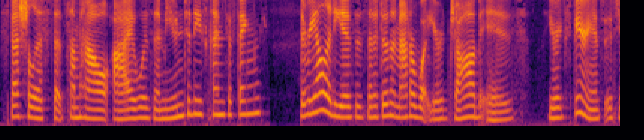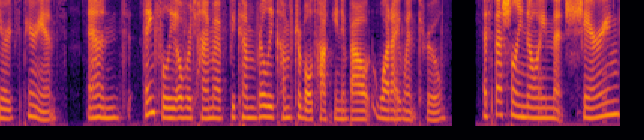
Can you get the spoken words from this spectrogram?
specialist that somehow I was immune to these kinds of things. The reality is is that it doesn't matter what your job is. Your experience is your experience. And thankfully over time I've become really comfortable talking about what I went through, especially knowing that sharing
